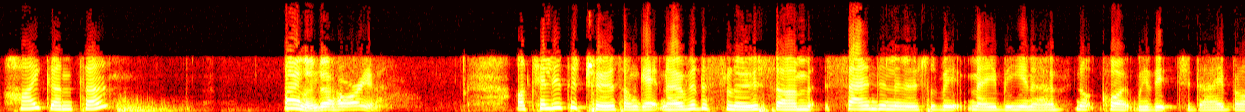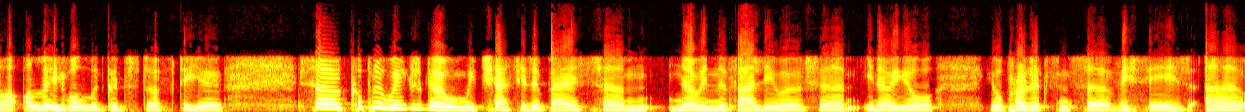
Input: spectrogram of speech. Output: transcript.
Hi, Gunther. Hi, Linda. How are you? I'll tell you the truth, I'm getting over the flu, so I'm sounding a little bit maybe, you know, not quite with it today, but I'll, I'll leave all the good stuff to you. So a couple of weeks ago when we chatted about um, knowing the value of, um, you know, your, your products and services, uh,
